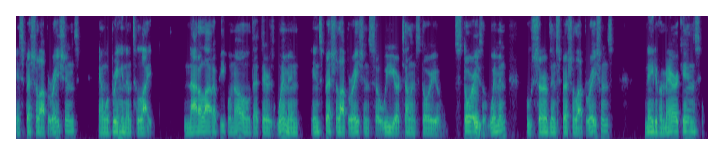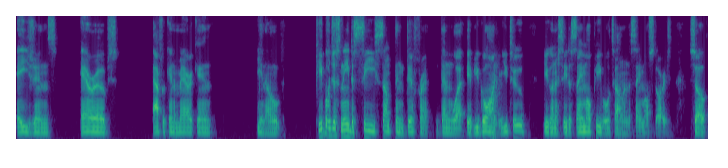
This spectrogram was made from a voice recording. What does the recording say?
in special operations and we're bringing them to light. Not a lot of people know that there's women in special operations. So we are telling story of stories of women who served in special operations, Native Americans, Asians, Arabs, African American, you know, people just need to see something different than what if you go on YouTube, you're going to see the same old people telling the same old stories. So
